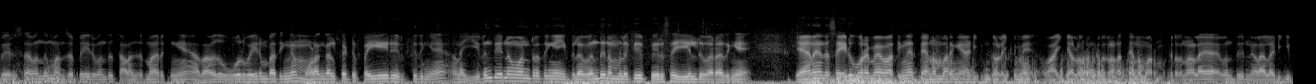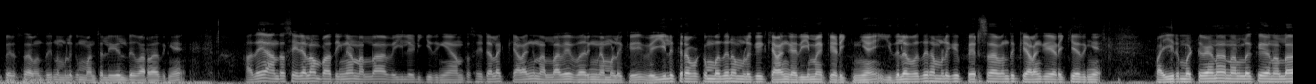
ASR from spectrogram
பெருசாக வந்து மஞ்சள் பயிர் வந்து தளஞ்சமாக இருக்குங்க. அதாவது ஒவ்வொரு பயிரும் பார்த்திங்கன்னா முழங்கால் கட்டு பயிர் இருக்குதுங்க. ஆனால் இருந்து என்ன பண்ணுறதுங்க இதில் வந்து நம்மளுக்கு பெருசாக ஈல்டு வராதுங்க. ஏன்னா இந்த சைடு உரமே பார்த்திங்கன்னா தென்னை மரங்க அடிக்கும் தொலைக்குமே. வாய்க்கால் உரங்கிறதுனால தென்னை மரம் இருக்கிறதுனால வந்து நிழல் அடிக்கி பெருசாக வந்து நம்மளுக்கு மஞ்சள் ஈல்டு வராதுங்க. அதே அந்த சைடெல்லாம் பார்த்திங்கன்னா நல்லா வெயில் அடிக்குதுங்க. அந்த சைடெல்லாம் கிழங்கு நல்லாவே வருங்க நம்மளுக்கு. வெயில் இருக்கிற பக்கம் வந்து நம்மளுக்கு கிழங்கு அதிகமாக கிடைக்குங்க. இதில் வந்து நம்மளுக்கு பெருசாக வந்து கிழங்கு கிடைக்காதுங்க. பயிர் மட்டும் வேணால் நம்மளுக்கு நல்லா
